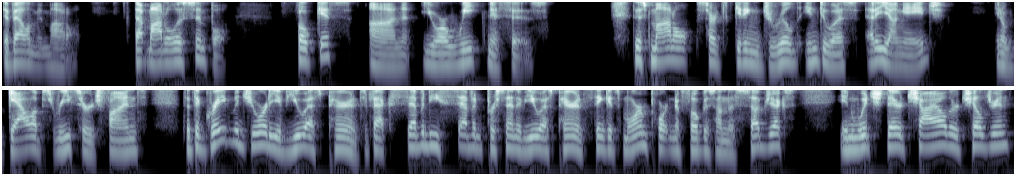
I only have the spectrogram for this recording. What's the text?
development model. That model is simple focus on your weaknesses. This model starts getting drilled into us at a young age. You know, Gallup's research finds that the great majority of US parents, in fact, 77% of US parents, think it's more important to focus on the subjects in which their child or children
